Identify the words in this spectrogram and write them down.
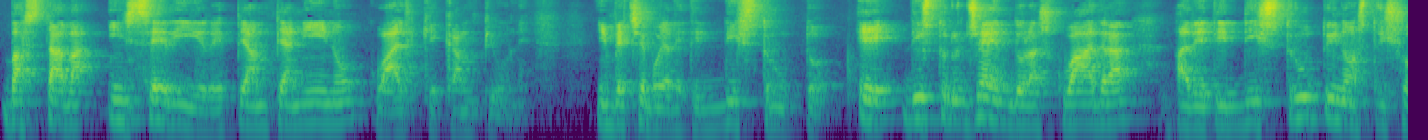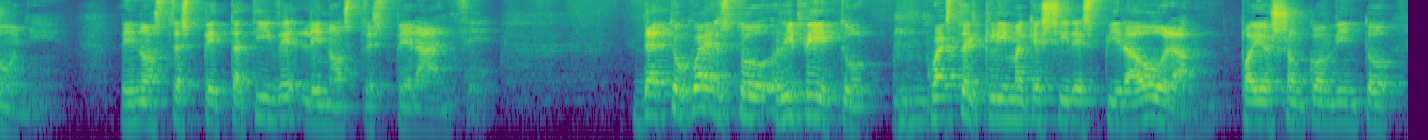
Bastava inserire pian pianino qualche campione. Invece voi avete distrutto e distruggendo la squadra avete distrutto i nostri sogni, le nostre aspettative, le nostre speranze. Detto questo, ripeto, questo è il clima che si respira ora. Poi io sono convinto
